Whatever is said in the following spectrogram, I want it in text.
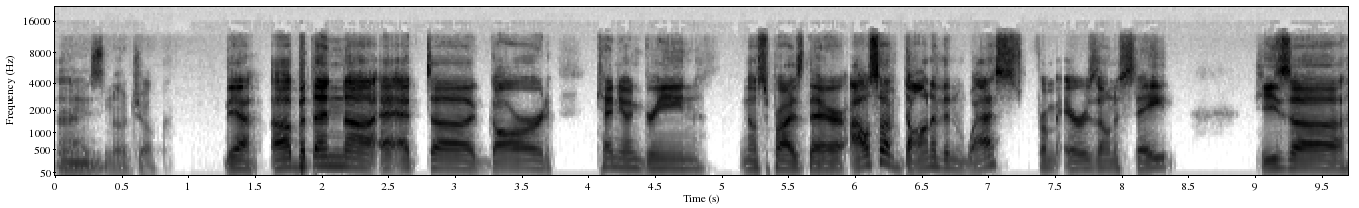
yeah, and- it's no joke. Yeah. Uh, but then uh, at uh, guard, Kenyon Green, no surprise there. I also have Dohnovan West from Arizona State. He's uh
